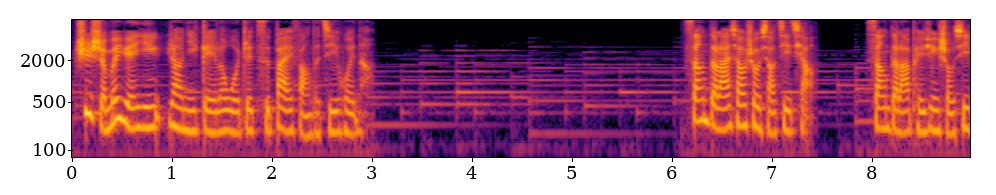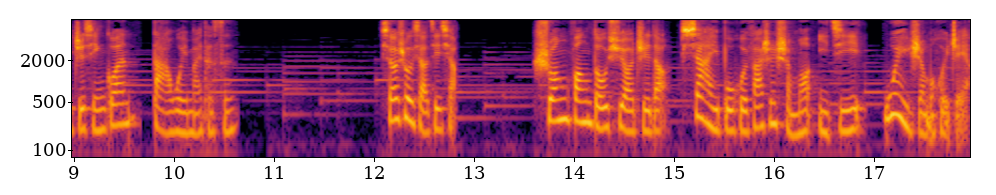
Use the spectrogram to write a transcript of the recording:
是什么原因让你给了我这次拜访的机会呢？桑德拉销售小技巧，桑德拉培训首席执行官大卫·麦特森。销售小技巧，双方都需要知道下一步会发生什么，以及为什么会这样。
